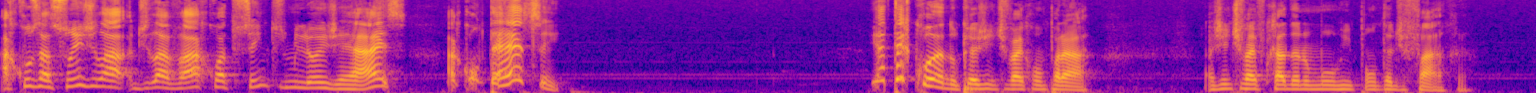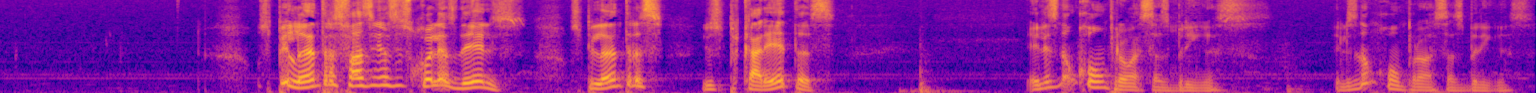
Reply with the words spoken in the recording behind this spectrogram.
Acusações de, la de lavar 400 milhões de reais acontecem. E até quando que a gente vai comprar? A gente vai ficar dando murro em ponta de faca? Os pilantras fazem as escolhas deles. Os pilantras e os picaretas, eles não compram essas brigas. Eles não compram essas brigas.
